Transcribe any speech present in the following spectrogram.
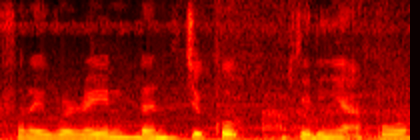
Forever Rain dan cukup jadinya aku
